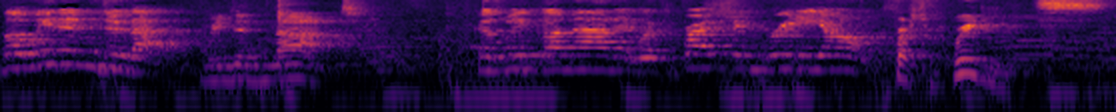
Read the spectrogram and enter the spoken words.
But we didn't do that we did not. because we come at it with fresh ingredients. Fresh ingredients.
